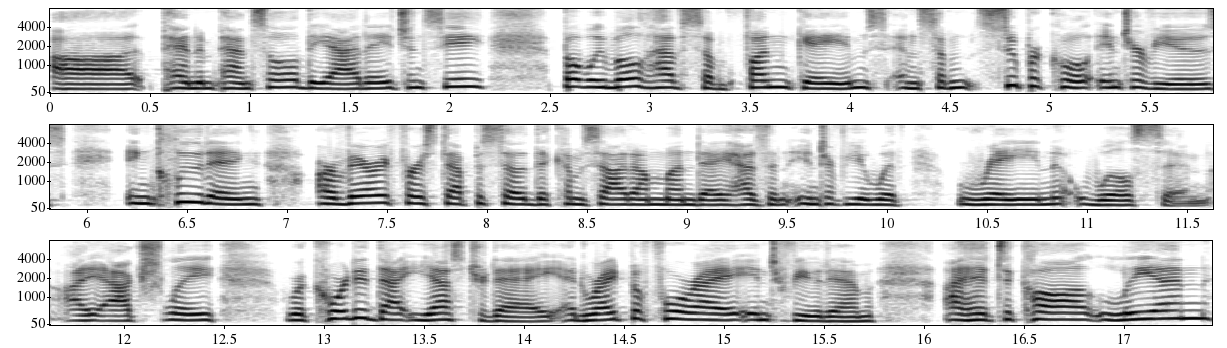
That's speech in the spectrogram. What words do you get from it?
uh, pen and pencil the ad agency but we will have some fun games and some super cool interviews including our very first episode that comes out on monday has an interview with rainn wilson. I actually actually recorded that yesterday. And right before I interviewed him, I had to call Lian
